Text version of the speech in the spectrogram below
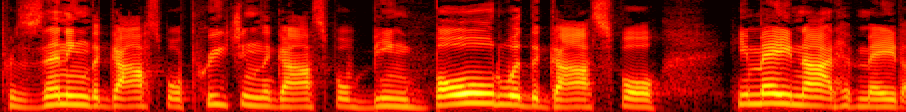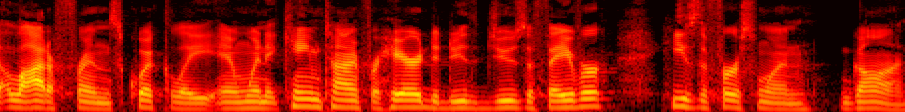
presenting the gospel, preaching the gospel, being bold with the gospel. He may not have made a lot of friends quickly, and when it came time for Herod to do the Jews a favor, he's the first one gone.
